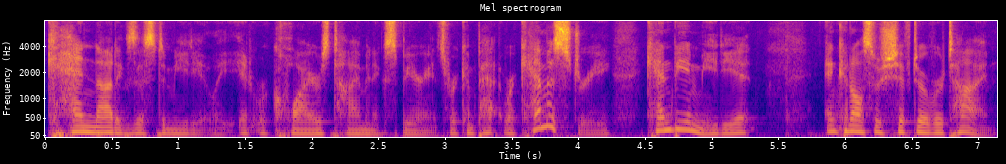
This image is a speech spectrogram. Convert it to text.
cannot exist immediately. It requires time and experience. Where, compa- where chemistry can be immediate and can also shift over time,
